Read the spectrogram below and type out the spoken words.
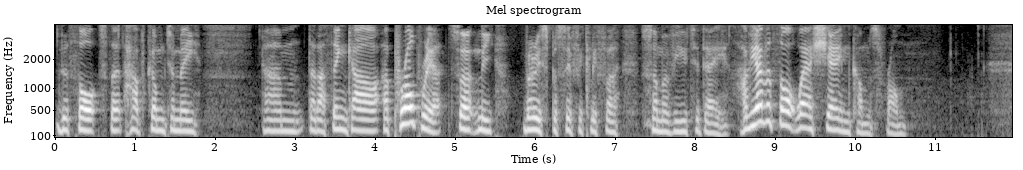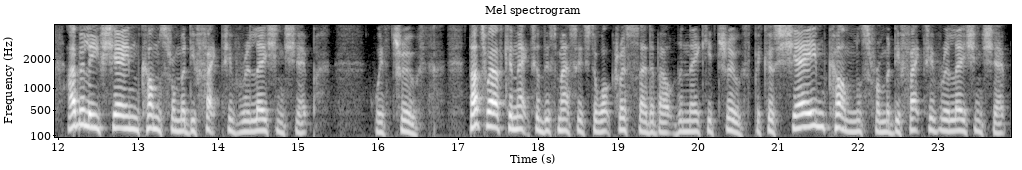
the thoughts that have come to me um, that I think are appropriate, certainly very specifically for some of you today. Have you ever thought where shame comes from? I believe shame comes from a defective relationship with truth. That's where I've connected this message to what Chris said about the naked truth, because shame comes from a defective relationship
